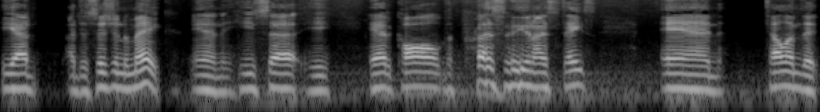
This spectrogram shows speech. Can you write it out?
he had a decision to make. And he said he had called the president of the United States and tell him that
